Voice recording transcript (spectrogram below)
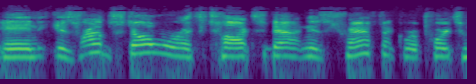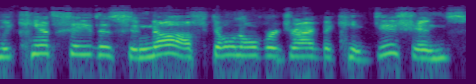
And as Rob Stallworth talks about in his traffic reports, we can't say this enough, don't overdrive the conditions.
